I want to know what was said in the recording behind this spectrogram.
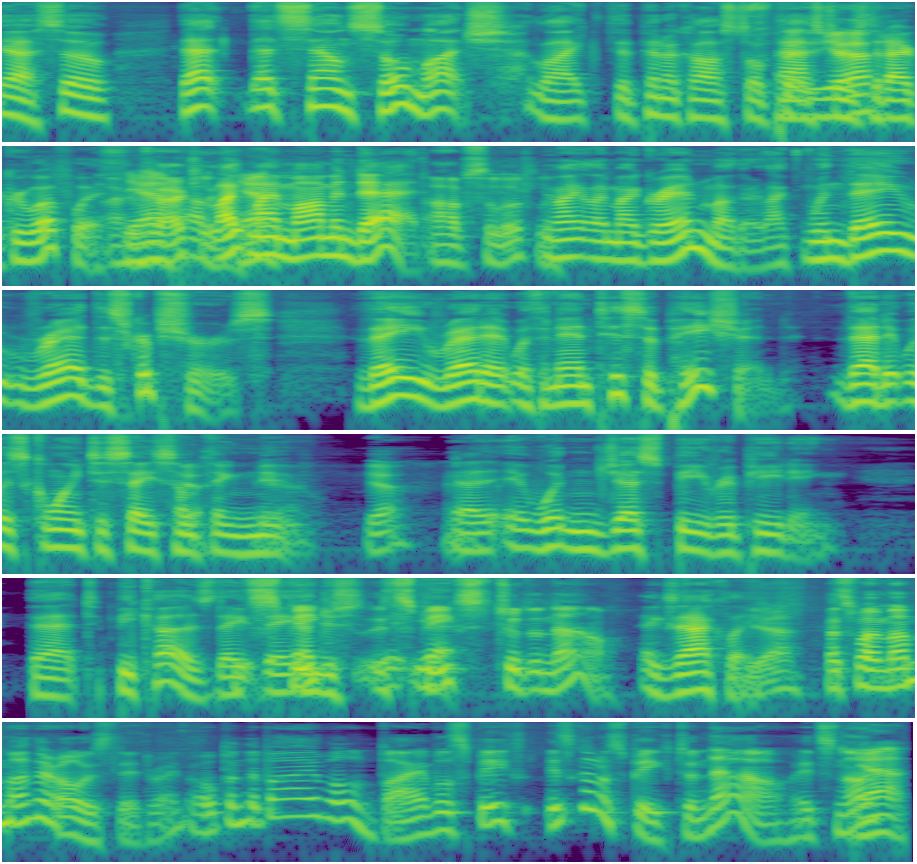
yeah. So that that sounds so much like the Pentecostal pastors yeah. that I grew up with, Yeah. Exactly. like Yeah. my mom and dad. Absolutely. like, like my grandmother like when they read the scriptures they read it with an anticipation that it was going to say something new yeah. that it wouldn't just be repeating that because they It they speaks, understand it speaks to the now. exactly Yeah, that's why my mother always did. Right, open the Bible. Bible speaks. It's going to speak to now. It's not Yeah.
